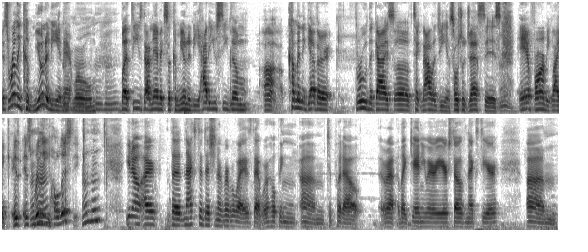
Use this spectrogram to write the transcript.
it's really community in that mm-hmm, room, mm-hmm. but these dynamics of community, how do you see them uh, coming together through the guise of technology and social justice mm. and farming. Like it, it's mm-hmm. really holistic. Mm-hmm. You know, our the next edition of Riverwise that we're hoping um, to put out around, like January or so of next year. Um,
